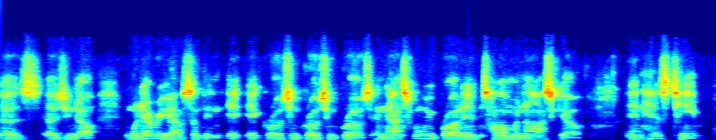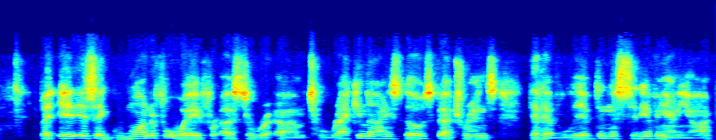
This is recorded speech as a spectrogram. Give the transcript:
as as you know. Whenever you have something, it, it grows and grows and grows. And that's when we brought in Tom Monasco and his team but it is a wonderful way for us to, um, to recognize those veterans that have lived in the city of Antioch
